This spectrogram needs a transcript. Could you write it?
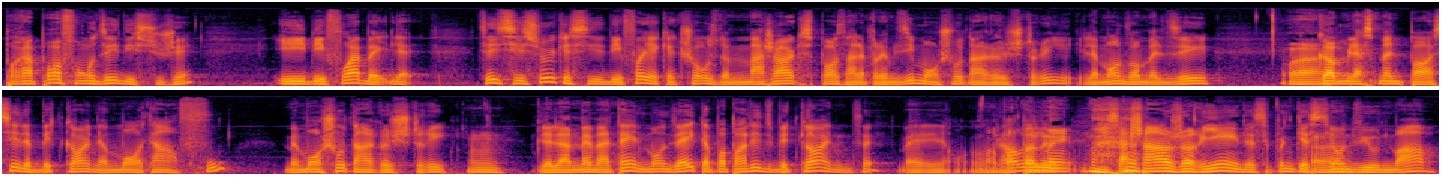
pour approfondir des sujets. Et des fois, ben, c'est sûr que si des fois, il y a quelque chose de majeur qui se passe dans l'après-midi, mon show est enregistré, le monde va me le dire. Ouais. Comme la semaine passée, le Bitcoin a monté en fou, mais mon show est enregistré. Hmm. Puis le lendemain matin, le monde dit Hey, t'as pas parlé du Bitcoin. Ben, on, On en parle. Ça change rien. C'est pas une question de vie ou de mort.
